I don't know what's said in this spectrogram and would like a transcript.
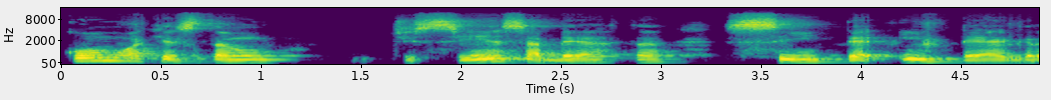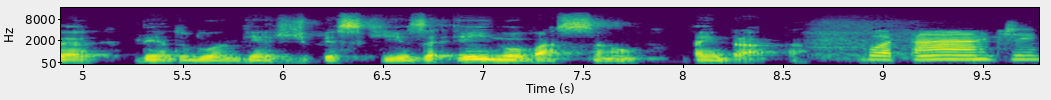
como a questão de ciência aberta se integra dentro do ambiente de pesquisa e inovação da Embrapa. Boa tarde,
